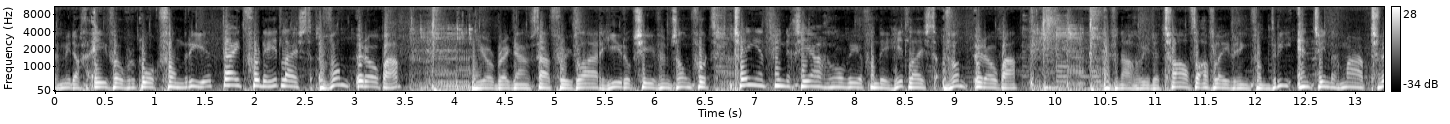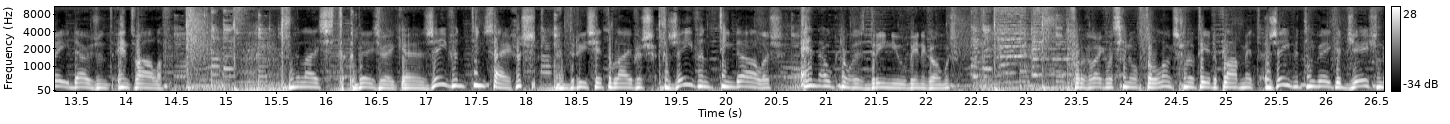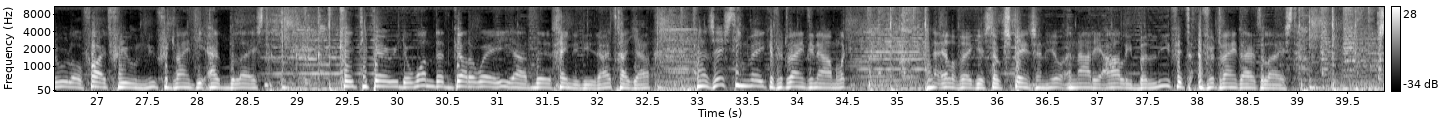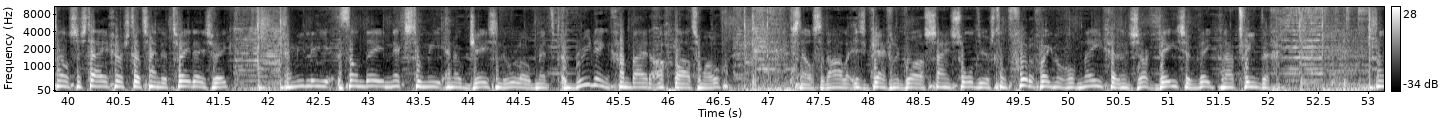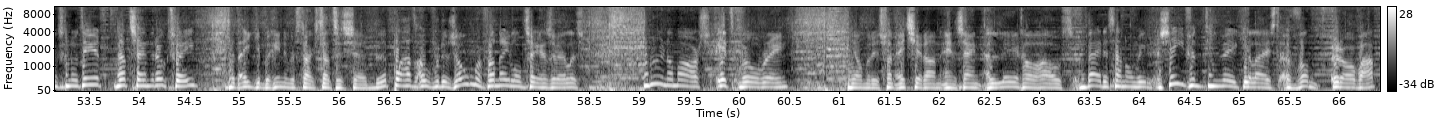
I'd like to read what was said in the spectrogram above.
Vrijdagmiddag even over de klok van drieën. Tijd voor de hitlijst van Europa. De Euro Breakdown staat voor je klaar hier op CFM Zandvoort. 22e jaargang alweer van de hitlijst van Europa. En vandaag alweer de 12e aflevering van 23 maart 2012. In de lijst deze week eh, 17 stijgers, 3 zittenblijvers, 17 dalers en ook nog eens 3 nieuwe binnenkomers. Vorige week was hij nog de langst genoteerde plaat met 17 weken Jason Derulo Fight For You. Nu verdwijnt hij uit de lijst. Katy Perry, The One That Got Away. Ja, degene die eruit gaat, ja. Na 16 weken verdwijnt hij namelijk. Na 11 weken is het ook Spencer Hill en Nadia Ali. Believe It verdwijnt uit de lijst. Snelste stijgers, dat zijn er twee deze week. Emily Sandé, Next To Me en ook Jason Derulo met Breeding gaan beide acht plaatsen omhoog. Snelste dalen is Gavin Grass. Zijn Soldier stond vorige week nog op 9 en zakt deze week naar 20. Langs genoteerd, dat zijn er ook twee. Met eentje beginnen we straks, dat is eh, de plaat over de zomer van Nederland zeggen ze wel eens. Bruno Mars, It Will Rain. Die andere is van Ed Sheeran en zijn Lego House. Beide staan alweer 17 weken lijst van Europa.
